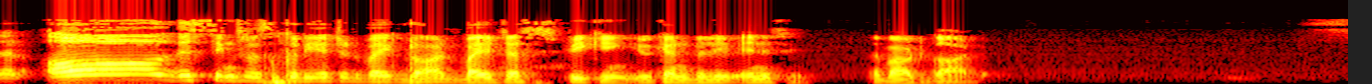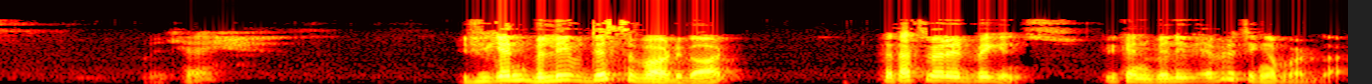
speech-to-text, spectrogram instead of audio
that all these things was created by God by just speaking, you can believe anything about God. Okay. If you can believe this about God, because that's where it begins. You can believe everything about God.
